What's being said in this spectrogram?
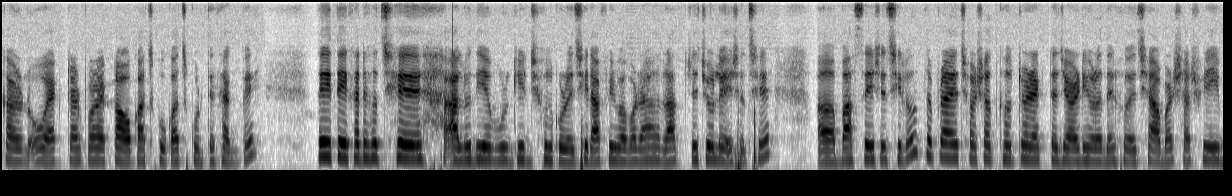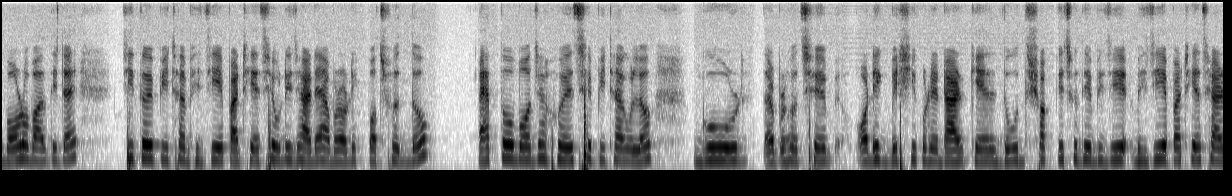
কারণ ও একটার পর একটা অকাজ কুকাজ করতে থাকবে। তো এই তো এখানে হচ্ছে আলু দিয়ে মুরগির ঝোল করেছি। রাফির বাবারা রাত্রে চলে এসেছে বাসে এসেছিল। তো প্রায় ছ সাত ঘণ্টার একটা জার্নি ওনাদের হয়েছে। আমার শাশুড়ি এই বড় বালতিটায় চিতই পিঠা ভিজিয়ে পাঠিয়েছে। উনি জানে আমার অনেক পছন্দ। এত মজা হয়েছে পিঠাগুলো। গুড়, তারপর হচ্ছে অনেক বেশি করে নারকেল, দুধ সব কিছু দিয়ে ভিজিয়ে ভিজিয়ে পাঠিয়েছে। আর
